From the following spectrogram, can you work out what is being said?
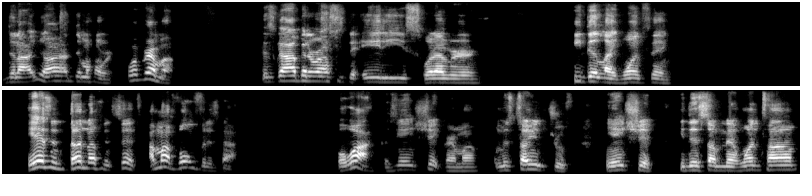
Then I, you know, I did my homework. Well, grandma, this guy been around since the '80s, whatever. He did like one thing. He hasn't done nothing since. I'm not voting for this guy. But why? Because he ain't shit, grandma. I'm just telling you the truth. He ain't shit. He did something at one time,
